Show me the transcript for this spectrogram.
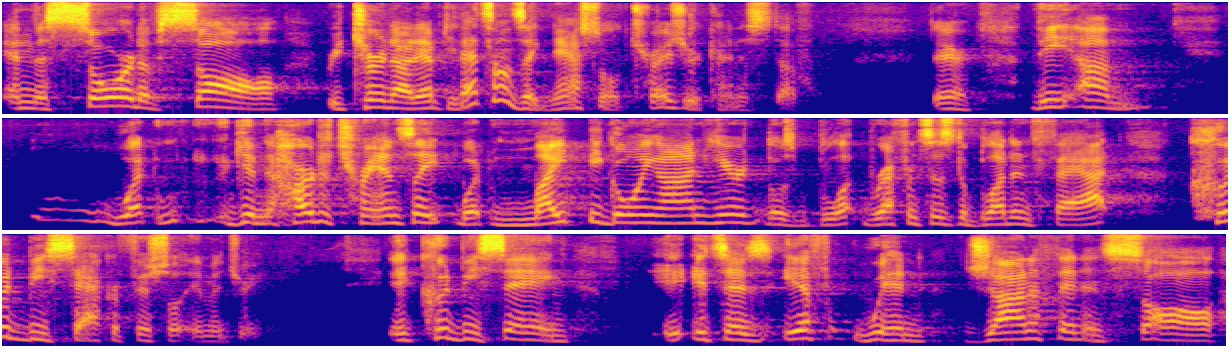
and the sword of Saul, return not empty. That sounds like national treasure kind of stuff there. The, um, what, again, hard to translate what might be going on here, those blood, references to blood and fat, could be sacrificial imagery. It could be saying, it's as if when Jonathan and Saul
